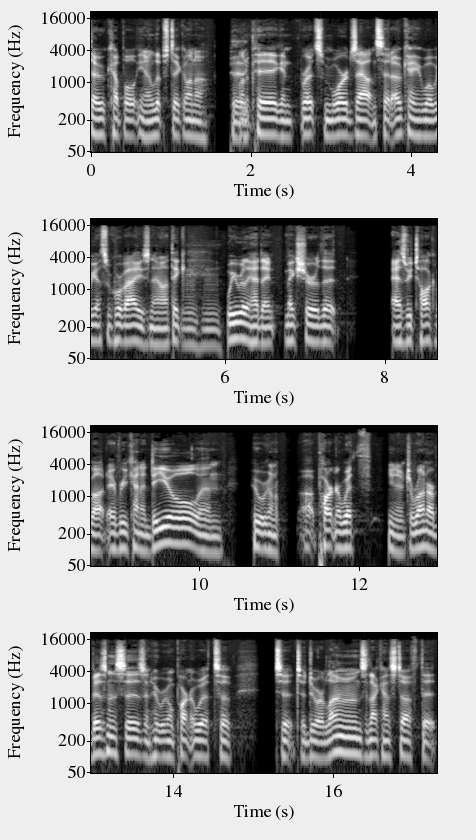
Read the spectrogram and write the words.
throw a couple you know lipstick on a Pig. on a pig and wrote some words out and said, okay, well we got some core values now. I think Mhm. we really had to make sure that as we talk about every kind of deal and who we're going to uh, partner with, you know, to run our businesses and who we're going to partner with to, to, to do our loans and that kind of stuff, that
